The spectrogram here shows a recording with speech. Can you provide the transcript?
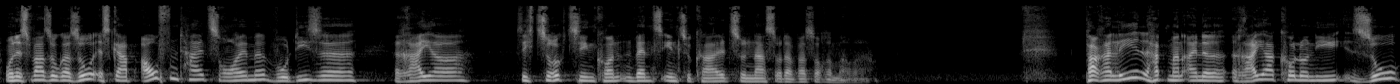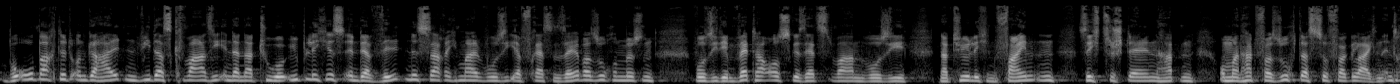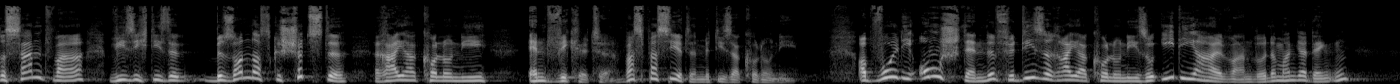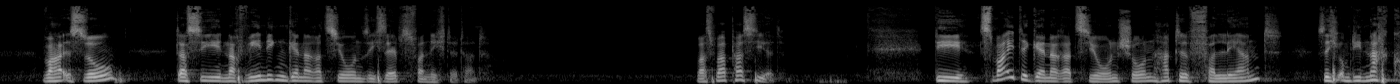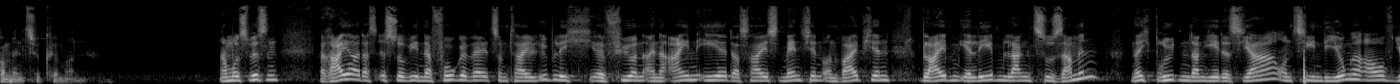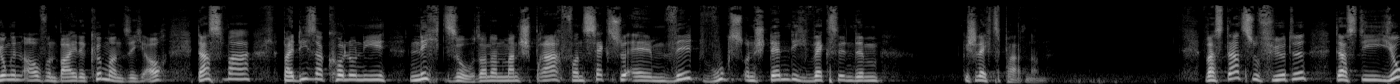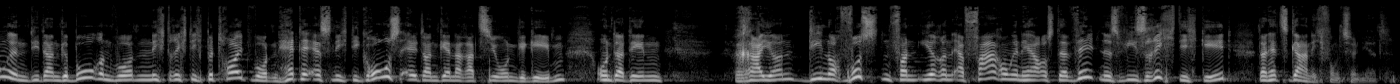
Und es war sogar so, es gab Aufenthaltsräume, wo diese Reiher sich zurückziehen konnten, wenn es ihnen zu kalt, zu nass oder was auch immer war. Parallel hat man eine Reiherkolonie so beobachtet und gehalten, wie das quasi in der Natur üblich ist, in der Wildnis, sag ich mal, wo sie ihr Fressen selber suchen müssen, wo sie dem Wetter ausgesetzt waren, wo sie natürlichen Feinden sich zu stellen hatten. Und man hat versucht, das zu vergleichen. Interessant war, wie sich diese besonders geschützte Reiherkolonie entwickelte. Was passierte mit dieser Kolonie? Obwohl die Umstände für diese Reiherkolonie so ideal waren, würde man ja denken, war es so, dass sie nach wenigen Generationen sich selbst vernichtet hat. Was war passiert? Die zweite Generation schon hatte verlernt, sich um die Nachkommen zu kümmern. Man muss wissen, Reiher, das ist so wie in der Vogelwelt zum Teil üblich, äh, führen eine Einehe. Das heißt, Männchen und Weibchen bleiben ihr Leben lang zusammen, nicht, brüten dann jedes Jahr und ziehen die Junge auf, Jungen auf und beide kümmern sich auch. Das war bei dieser Kolonie nicht so, sondern man sprach von sexuellem Wildwuchs und ständig wechselndem Geschlechtspartnern was dazu führte, dass die Jungen, die dann geboren wurden, nicht richtig betreut wurden. Hätte es nicht die Großelterngeneration gegeben, unter den Reihern, die noch wussten von ihren Erfahrungen her aus der Wildnis, wie es richtig geht, dann hätte es gar nicht funktioniert.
